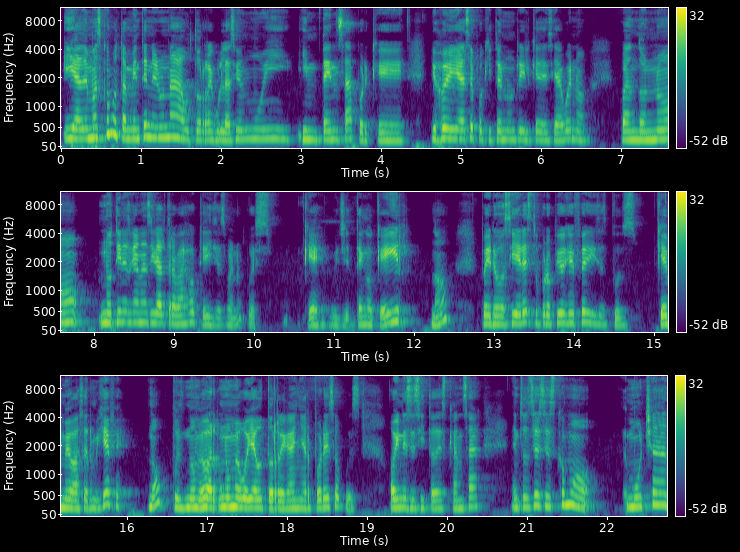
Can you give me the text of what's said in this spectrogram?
Y además como también tener una autorregulación muy intensa, porque yo veía hace poquito en un reel que decía, bueno, cuando no, no tienes ganas de ir al trabajo, que dices, bueno, pues, ¿qué? Tengo que ir, ¿no? Pero si eres tu propio jefe, dices, pues, ¿qué me va a hacer mi jefe? ¿no? Pues no me, no me voy a autorregañar por eso, pues hoy necesito descansar. Entonces es como mucha,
